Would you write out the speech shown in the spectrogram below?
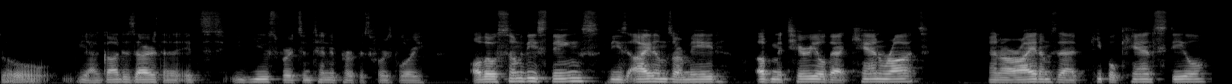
So, yeah, God desires that it's used for its intended purpose, for His glory. Although some of these things, these items are made of material that can rot and are items that people can steal,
